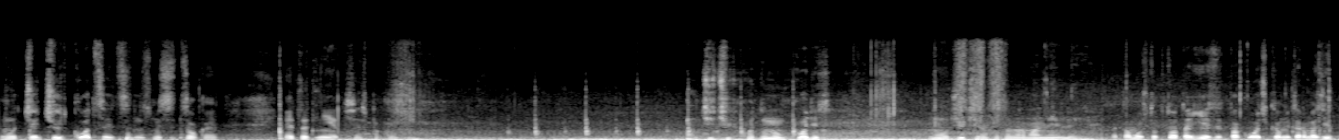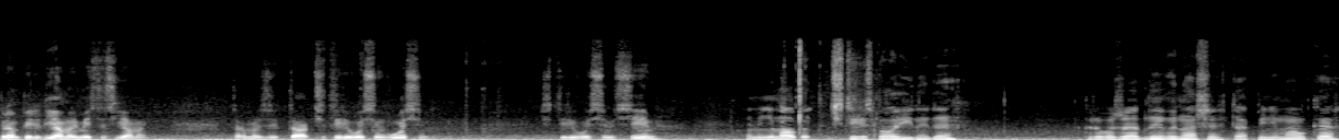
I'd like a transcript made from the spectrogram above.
Ну, вот чуть-чуть коцается, ну, в смысле, цокает. Этот нет. Сейчас покажу. Чуть-чуть ходуном ходит. Ну, у джикеров это нормальное явление. Потому что кто-то ездит по кочкам и тормозит прямо перед ямой вместе с ямой. Тормозит. Так, 488. 487. А минималка 4,5, да? Кровожадные вы наши. Так, минималка.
